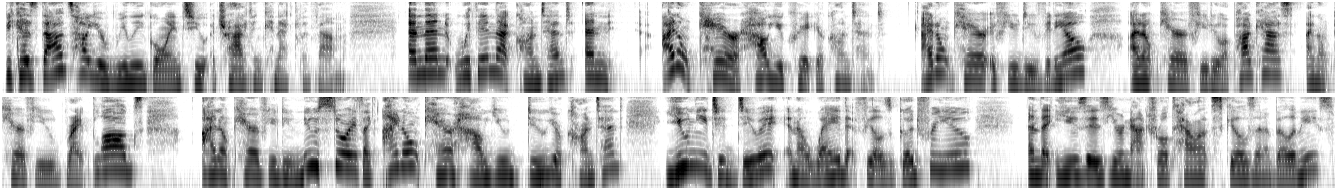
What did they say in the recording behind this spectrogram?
because that's how you're really going to attract and connect with them. And then within that content, and I don't care how you create your content. I don't care if you do video. I don't care if you do a podcast. I don't care if you write blogs. I don't care if you do news stories. Like, I don't care how you do your content. You need to do it in a way that feels good for you and that uses your natural talent, skills, and abilities.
